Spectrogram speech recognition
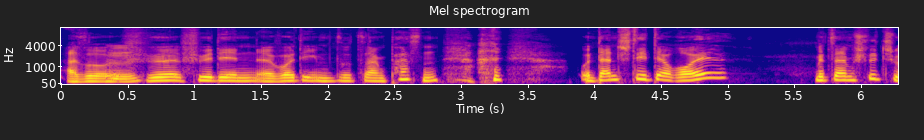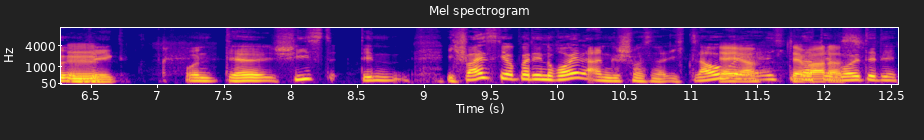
also mhm. für, für den, äh, wollte ihm sozusagen passen. Und dann steht der Reul mit seinem Schlittschuh im mhm. Weg. Und der schießt den, ich weiß nicht, ob er den Reul angeschossen hat. Ich glaube, ja, ja, ehrlich der gesagt, er wollte den,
